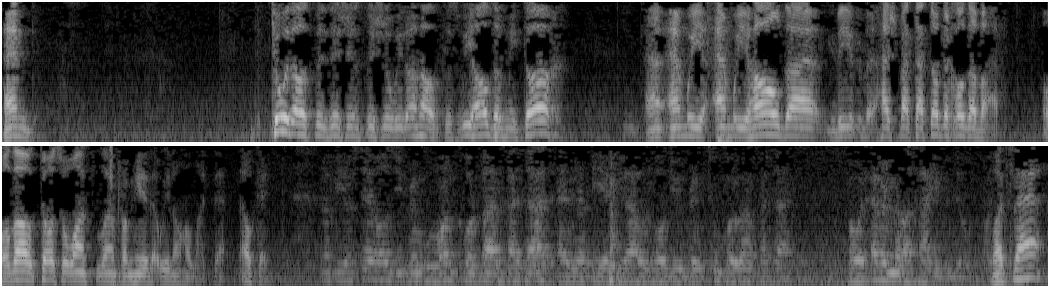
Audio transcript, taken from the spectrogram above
And two of those positions for sure we don't hold because we hold of mitoch and, and we and we hold uh, hashbatato bechol davar. Although Tosa wants to learn from here that we don't hold like that. Okay. Rabbi Yosef holds you bring one korban chatat, and Rabbi Akiva would hold you bring two korban chatat for whatever melacha you would do. What's that?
